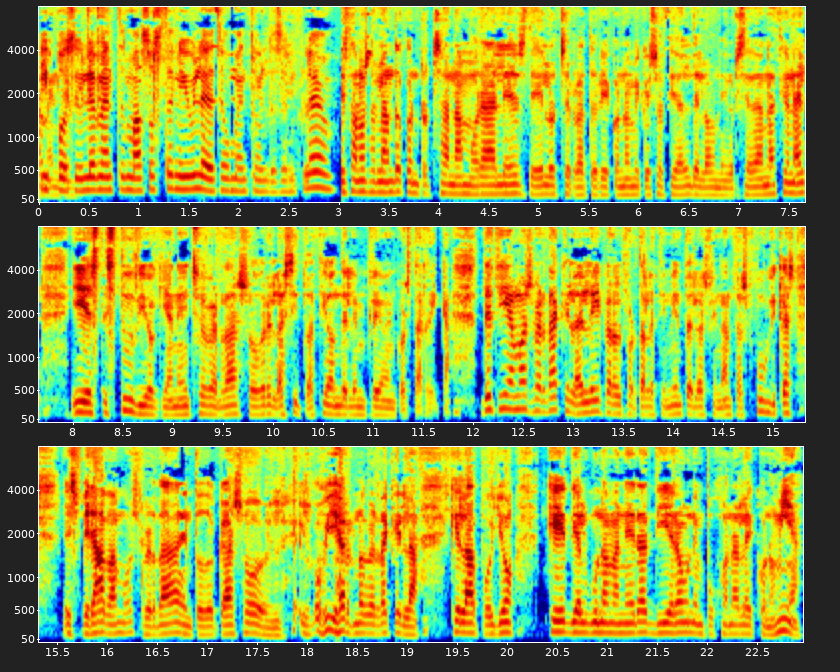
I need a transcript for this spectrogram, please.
Y posiblemente es más sostenible ese aumento del desempleo. Estamos hablando con Roxana Morales del Observatorio Económico y Social de la Universidad Nacional y este estudio que han hecho, ¿verdad?, sobre la situación del empleo en Costa Rica. Decíamos, ¿verdad?, que la ley para el fortalecimiento de las finanzas públicas esperábamos, ¿verdad?, en todo caso, el, el gobierno, ¿verdad?, que la, que la apoyó, que de alguna manera diera un empujón a la economía.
